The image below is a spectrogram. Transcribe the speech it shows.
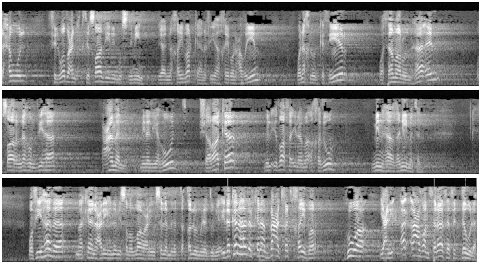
تحول في الوضع الاقتصادي للمسلمين لأن خيبر كان فيها خير عظيم ونخل كثير وثمر هائل وصار لهم بها عمل من اليهود شراكة بالإضافة إلى ما أخذوه منها غنيمة. وفي هذا ما كان عليه النبي صلى الله عليه وسلم من التقلل من الدنيا. إذا كان هذا الكلام بعد فتح خيبر هو يعني أعظم ثلاثة في الدولة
